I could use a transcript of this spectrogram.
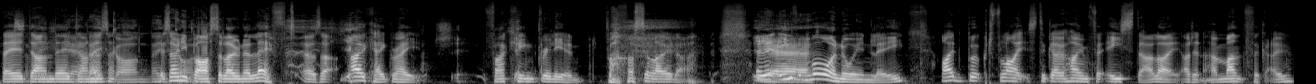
they're So done, they- they're yeah, done. They've like, gone, they've There's only gone. Barcelona left. I was like, Yeah. okay, great, oh, fucking brilliant, Barcelona. And Yeah. even more annoyingly, I'd booked flights to go home for Easter, like I don't know, a month ago.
